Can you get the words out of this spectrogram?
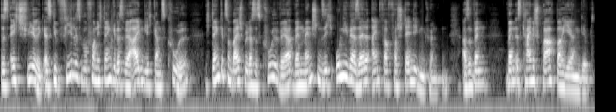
Das ist echt schwierig. Es gibt vieles, wovon ich denke, das wäre eigentlich ganz cool. Ich denke zum Beispiel, dass es cool wäre, wenn Menschen sich universell einfach verständigen könnten. Also wenn wenn es keine Sprachbarrieren gibt.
